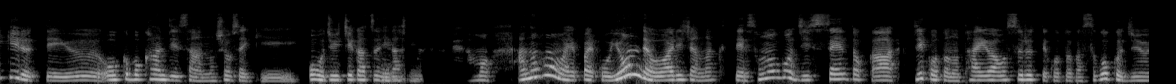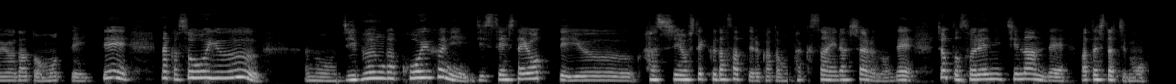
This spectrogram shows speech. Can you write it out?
生きるっていう大久保寛治さんの書籍を11月に出したんですども、あの本はやっぱりこう読んで終わりじゃなくて、その後実践とか自己との対話をするってことがすごく重要だと思っていて、なんかそういうあの自分がこういうふうに実践したよっていう発信をしてくださってる方もたくさんいらっしゃるので、ちょっとそれにちなんで私たちも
